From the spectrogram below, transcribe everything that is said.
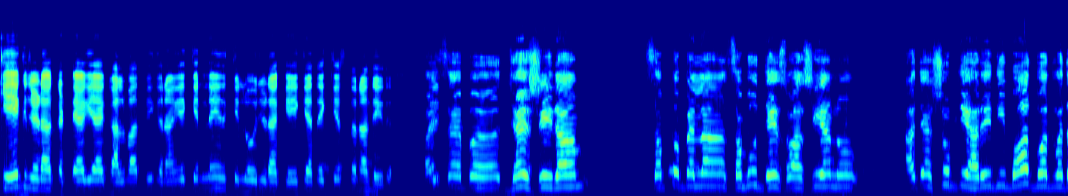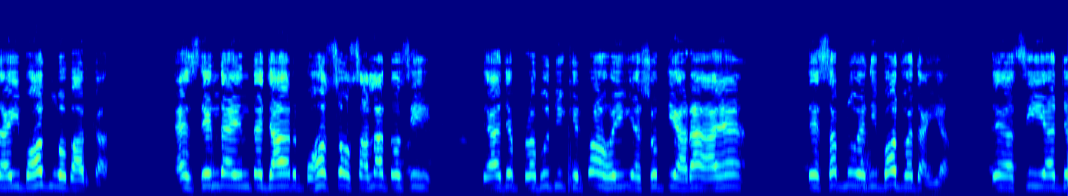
ਕੇਕ ਜਿਹੜਾ ਕੱਟਿਆ ਗਿਆ ਹੈ, ਗੱਲਬਾਤ ਵੀ ਕਰਾਂਗੇ, ਕਿੰਨੇ ਕਿਲੋ ਜਿਹੜਾ ਕੇਕ ਹੈ ਤੇ ਕਿਸ ਤਰ੍ਹਾਂ ਦੇਖਦੇ ਭਾਈ ਸਾਹਿਬ, ਜੈ ਸ਼੍ਰੀ ਰਾਮ। ਸਭ ਤੋਂ ਪਹਿਲਾਂ ਸਮੂਹ ਦੇਸ਼ ਵਾਸੀਆਂ ਨੂੰ ਅੱਜ ਇਹ ਸ਼ੁਭ ਦੀ ਬਹੁਤ ਬਹੁਤ ਵਧਾਈ, ਬਹੁਤ ਮੁਬਾਰਕਾਂ। ਇਸ ਦਿਨ ਦਾ ਇੰਤਜ਼ਾਰ ਬਹੁਤ ਸੌ ਸਾਲਾਂ ਤੋਂ ਸੀ ਤੇ ਅੱਜ ਪ੍ਰਭੂ ਦੀ ਕਿਰਪਾ ਹੋਈ ਅਸ਼ੁਭ ਦਿਹਾੜਾ ਆਇਆ ਤੇ ਸਭ ਨੂੰ ਇਹਦੀ ਬਹੁਤ ਵਧਾਈਆਂ ਤੇ ਅਸੀਂ ਅੱਜ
